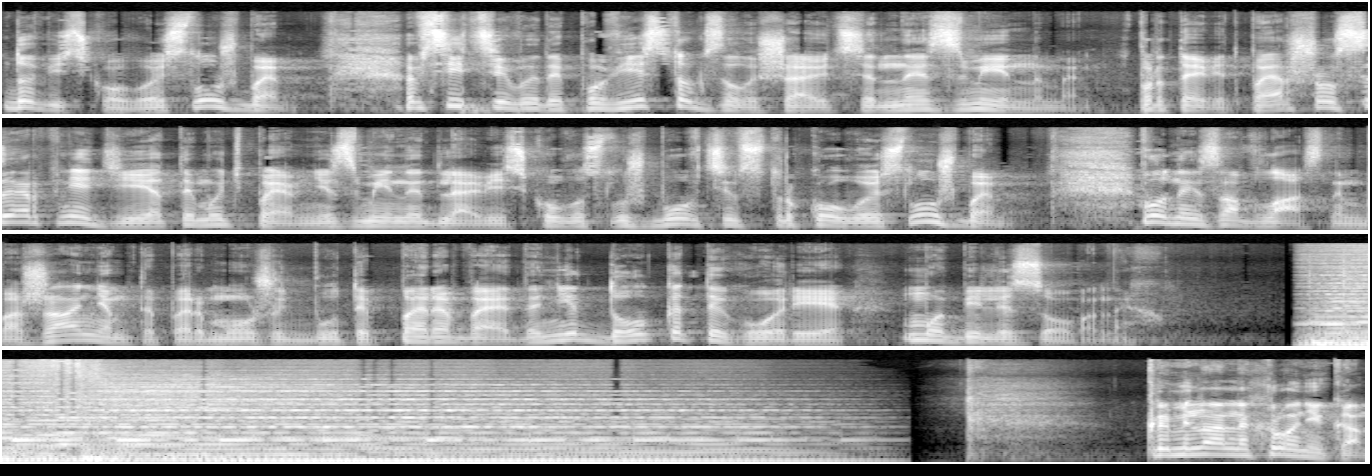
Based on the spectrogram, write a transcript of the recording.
до військової служби. Всі ці види повісток залишаються незмінними. Проте від 1 серпня діятимуть певні зміни для військовослужбовців строкової служби. Вони за власним бажанням тепер можуть бути переведені до категорії мобілізованих. Кримінальна хроніка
